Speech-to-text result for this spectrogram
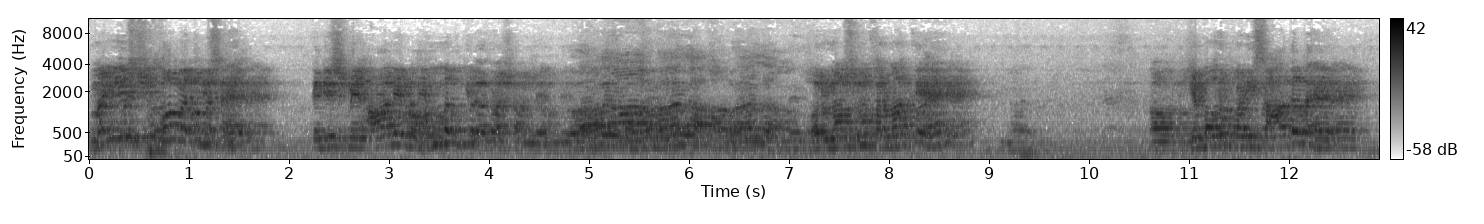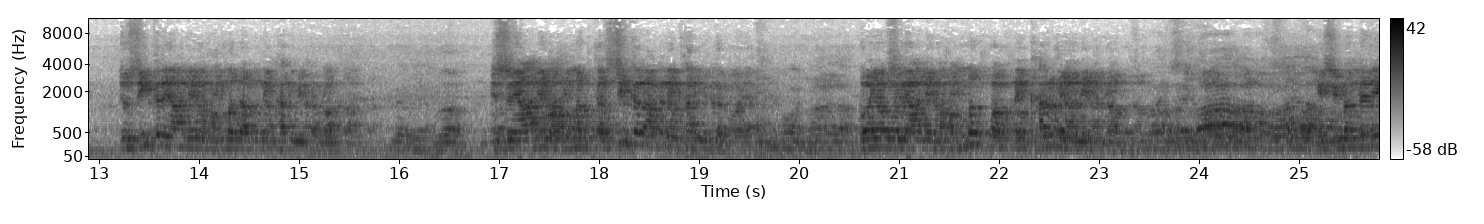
مجلس وہ مجلس ہے کہ جس میں آل محمد کی رضا شامل ہے اور معصوم فرماتے ہیں، اور یہ بہت بڑی سعادت ہے جو ذکر آل محمد اپنے گھر میں کرواتا ہے۔ جس نے آل محمد کا ذکر اپنے گھر میں کروایا۔ گویا اس نے آل محمد کو اپنے گھر میں آنے کی دعوت کسی بندے نے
